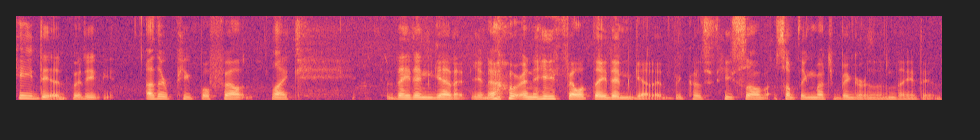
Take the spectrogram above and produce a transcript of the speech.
He did, but he, other people felt like they didn't get it, you know, and he felt they didn't get it because he saw something much bigger than they did.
